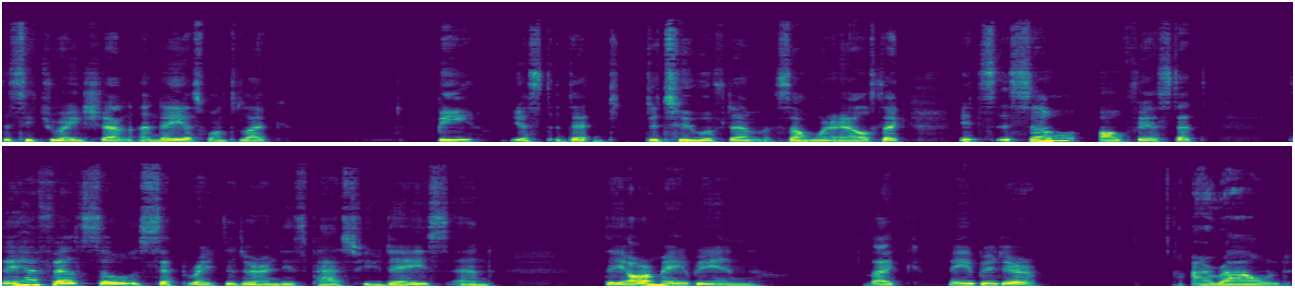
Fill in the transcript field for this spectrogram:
the situation, and they just want to like be just the, the two of them somewhere else. Like it's so obvious that they have felt so separated during these past few days, and they are maybe in, like, maybe they're around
